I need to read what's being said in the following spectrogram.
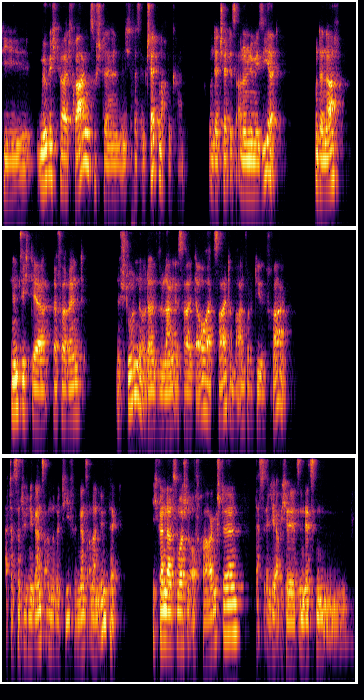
die Möglichkeit, Fragen zu stellen, wenn ich das im Chat machen kann und der Chat ist anonymisiert und danach nimmt sich der Referent eine Stunde oder so lange es halt dauert Zeit und beantwortet diese Fragen, hat das natürlich eine ganz andere Tiefe, einen ganz anderen Impact. Ich kann da zum Beispiel auch Fragen stellen, das habe ich ja jetzt in den letzten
